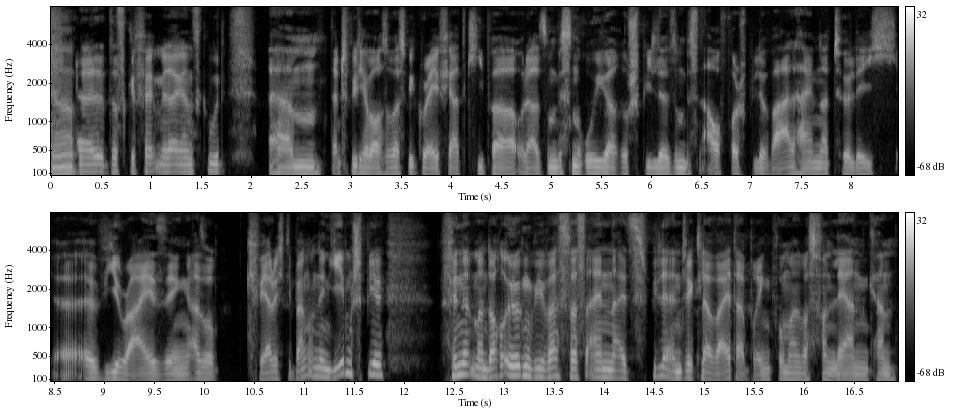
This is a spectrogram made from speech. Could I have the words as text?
Ja. äh, das gefällt mir da ganz gut. Ähm, dann spiele ich aber auch sowas wie Graveyard Keeper oder so ein bisschen ruhigere Spiele, so ein bisschen Aufbauspiele, Valheim natürlich, äh, V-Rising, also quer durch die Bank. Und in jedem Spiel findet man doch irgendwie was, was einen als Spieleentwickler weiterbringt, wo man was von lernen kann.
